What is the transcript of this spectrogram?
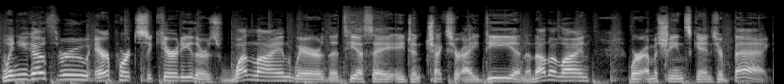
When you go through airport security, there's one line where the TSA agent checks your ID and another line where a machine scans your bag.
